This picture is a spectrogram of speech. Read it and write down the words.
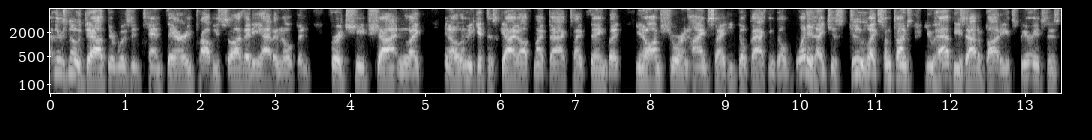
and there's no doubt there was intent there. He probably saw that he had an open for a cheap shot, and like you know, let me get this guy off my back type thing. But, you know, I'm sure in hindsight, he'd go back and go, what did I just do? Like sometimes you have these out of body experiences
